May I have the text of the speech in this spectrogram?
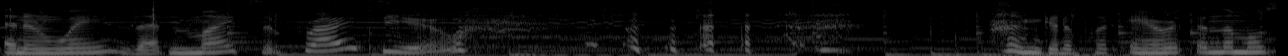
And in ways that might surprise you. I'm gonna put Aerith in the most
